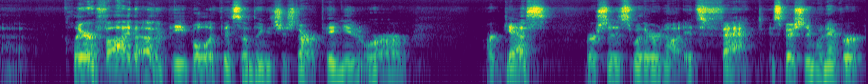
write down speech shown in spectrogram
uh, clarify to other people if it's something that's just our opinion or our, our guess versus whether or not it's fact, especially whenever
